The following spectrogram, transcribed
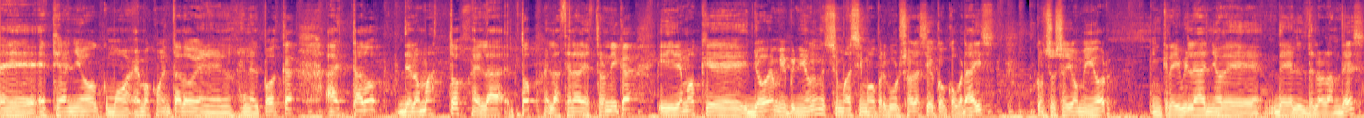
eh, este año, como hemos comentado en el, podcast, ha estado de lo más top en, la, top en la escena electrónica y diremos que yo, en mi opinión, su máximo precursor ha sido Coco Bryce con su sello Mior, increíble año del holandés.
